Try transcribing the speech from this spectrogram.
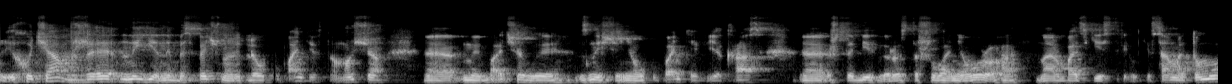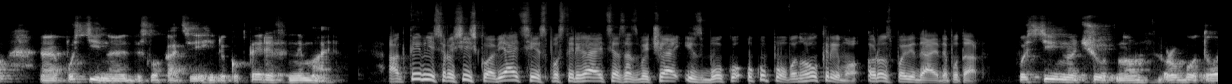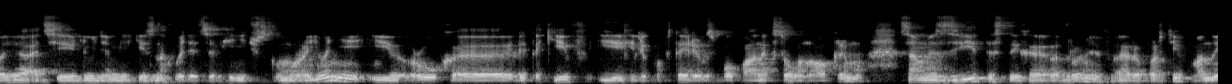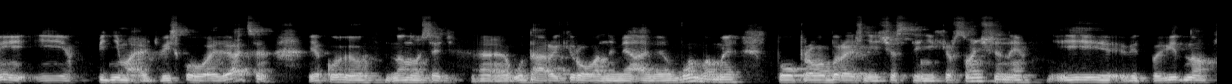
І Хоча вже не є небезпечною для окупантів, тому що е, ми бачили знищення окупантів якраз е, штабів розташування ворога на Арбатській стрілці. Саме тому е, постійної дислокації гелікоптерів немає. Активність російської авіації спостерігається зазвичай із боку окупованого Криму, розповідає депутат. Постійно чутно роботу авіації людям, які знаходяться в Генічському районі, і рух е, літаків і гелікоптерів з боку анексованого Криму. Саме звідти з тих аеродромів, аеропортів, вони і піднімають військову авіацію, якою наносять е, удари керованими авіабомбами по правобережній частині Херсонщини і відповідно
